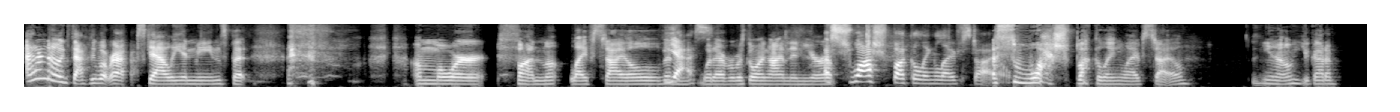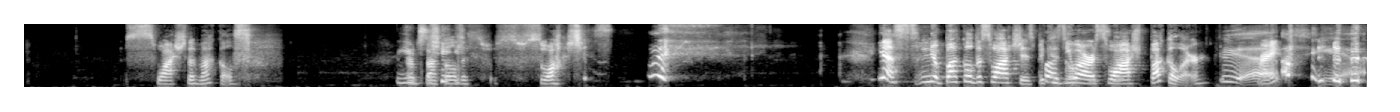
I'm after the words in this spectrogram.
I don't know exactly what rapscallion means, but a more fun lifestyle than Yes. whatever was going on in Europe. A swashbuckling lifestyle. A swashbuckling lifestyle. You know, you gotta swash the buckles You or buckle the swashes. yes, you know, buckle the swashes because you are a swashbuckler, yeah. right? yeah.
